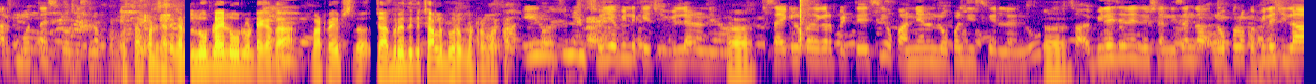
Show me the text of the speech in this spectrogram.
అరకు మొత్తం ఎక్స్ప్లోర్ చేసినప్పుడు. తప్పనిసరిగా. లూప్ లైన్ ఊర్లు ఉంటాయి కదా మా ట్రైబ్స్లో. అభివృద్ధికి చాలా దూరం ఉంటారు ఈ రోజు నేను సొయ్య విలేజ్ వెళ్ళానని సైకిల్ ఒక దగ్గర పెట్టేసి ఒక అన్యాయం లోపల తీసుకెళ్ళారు సో విలేజ్ అనేది చూసాను నిజంగా లోపల ఒక విలేజ్ ఇలా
